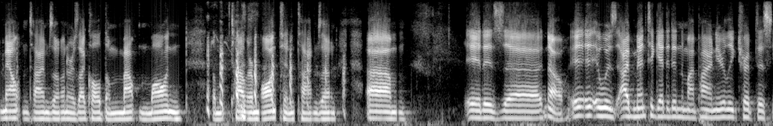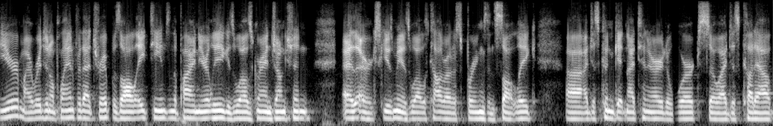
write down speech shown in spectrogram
Mountain Time Zone, or as I call it, the Mountain Mon, the Tyler Mountain Time Zone. Um, it is uh, no, it, it, was. I meant to get it into my Pioneer League trip this year. My original plan for that trip was all eight teams in the Pioneer League, as well as Grand Junction, as, or excuse me, as well as Colorado Springs and Salt Lake. Uh, I just couldn't get an itinerary to work, so I just cut out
